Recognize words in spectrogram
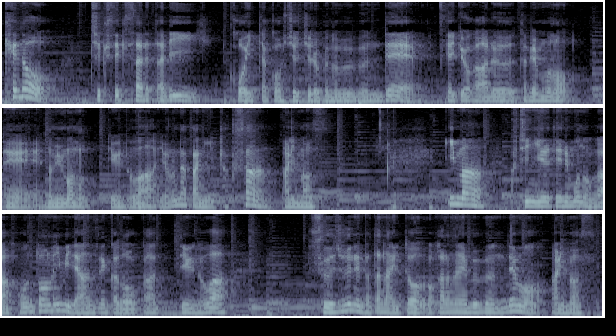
けど蓄積されたりこういったこう集中力の部分で影響がある食べ物、えー、飲み物っていうのは世の中にたくさんあります。今口に入れているものが本当の意味で安全かどうかっていうのは数十年経たないとわからない部分でもあります。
